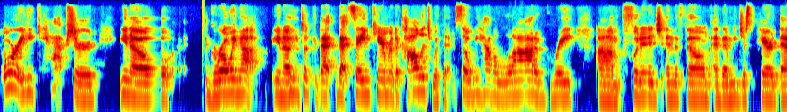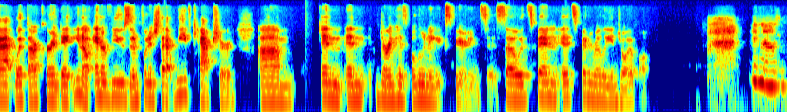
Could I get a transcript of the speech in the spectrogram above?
story he captured, you know, growing up you know he took that that same camera to college with him. So we have a lot of great um, footage in the film. And then we just paired that with our current day you know interviews and footage that we've captured um, in in during his ballooning experiences. So it's been it's been really enjoyable and um,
